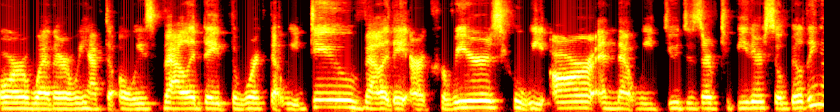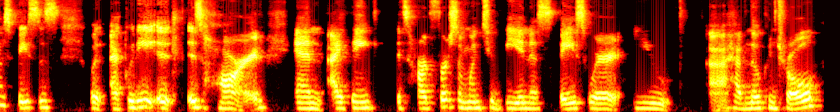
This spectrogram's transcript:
or whether we have to always validate the work that we do, validate our careers, who we are, and that we do deserve to be there. So, building of spaces with equity is, hard. And I think it's hard for someone to be in a space where you uh, have no control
